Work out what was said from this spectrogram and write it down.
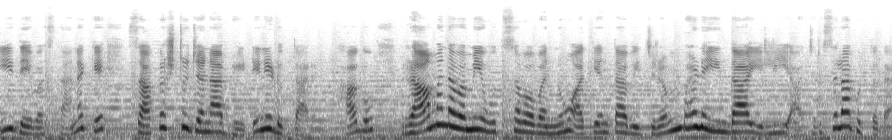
ಈ ದೇವಸ್ಥಾನಕ್ಕೆ ಸಾಕಷ್ಟು ಜನ ಭೇಟಿ ನೀಡುತ್ತಾರೆ. ಹಾಗೂ ರಾಮನವಮಿ ಉತ್ಸವವನ್ನು ಅತ್ಯಂತ ವಿಜೃಂಭಣೆಯಿಂದ ಇಲ್ಲಿ ಆಚರಿಸಲಾಗುತ್ತದೆ.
